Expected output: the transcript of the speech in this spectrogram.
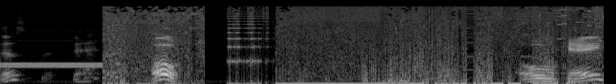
this? Oh! Okay.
